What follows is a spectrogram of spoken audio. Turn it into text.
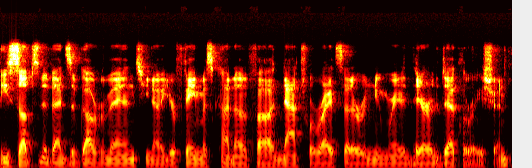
the substantive ends of government, you know, your famous kind of uh, natural rights that are enumerated there in the Declaration.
